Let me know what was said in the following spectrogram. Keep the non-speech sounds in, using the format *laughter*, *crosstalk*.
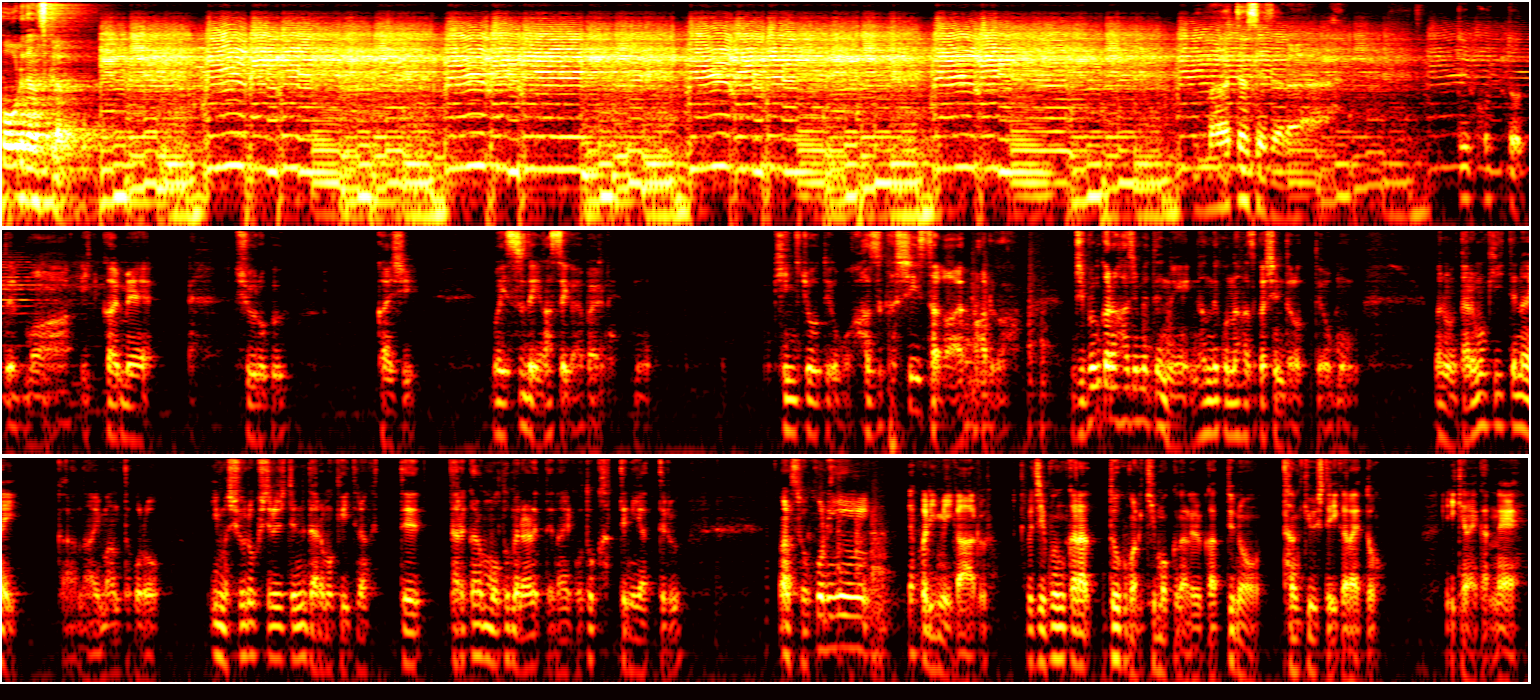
ポールダンスクラブ。待たせたなということでまあ1回目収録開始。もうすでに汗がやばいよね。もう緊張っていうかもう恥ずかしさがやっぱあるな。自分から始めてんのになんでこんな恥ずかしいんだろうって思う。まあでも誰も聞いてないからな今のところ。今収録してる時点で誰も聞いてなくて誰から求められてないことを勝手にやってる。まあそこにやっぱり意味がある。自分からどこまでキモくなれるかっていうのを探求していかないといけないからね。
